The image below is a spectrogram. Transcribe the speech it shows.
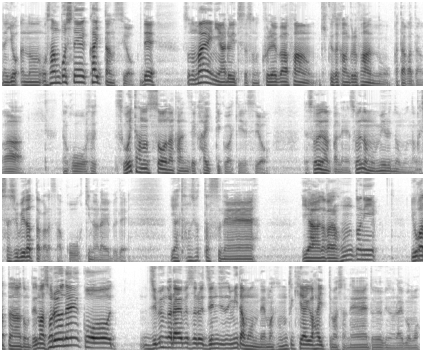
ら、よ、あの、お散歩して帰ったんですよ。で、その前に歩いてたそのクレバーファン、キックザカンクルファンの方々が、なんかこう、すごい楽しそうな感じで帰っていくわけですよ。でそういうなんかね、そういうのも見るのもなんか久しぶりだったからさ、こう大きなライブで。いや、楽しかったっすね。いや、だから本当に良かったなと思って。まあそれをね、こう、自分がライブする前日に見たもんで、まあ本当気合が入ってましたね、土曜日のライブも。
